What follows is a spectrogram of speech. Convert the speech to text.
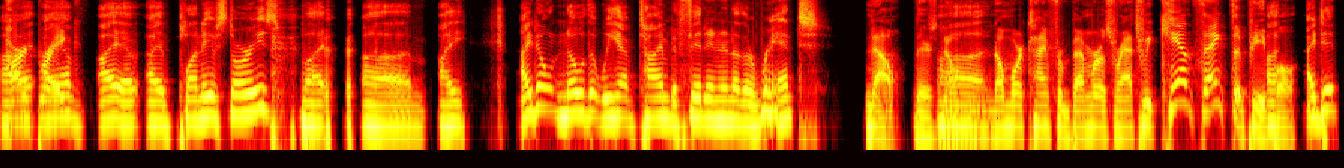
Heartbreak. I, I, have, I have I have plenty of stories, but um, I I don't know that we have time to fit in another rant. No, there's no Uh, no more time for Bemrose Ranch. We can't thank the people Uh, I did.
